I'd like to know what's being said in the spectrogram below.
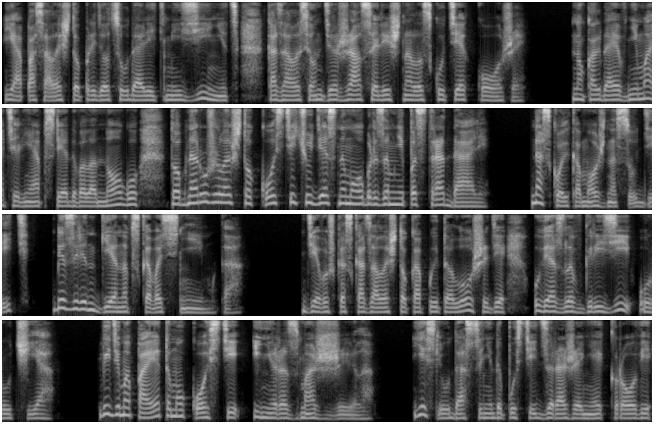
Я опасалась, что придется удалить мизинец, казалось, он держался лишь на лоскуте кожи. Но когда я внимательнее обследовала ногу, то обнаружила, что кости чудесным образом не пострадали, насколько можно судить, без рентгеновского снимка. Девушка сказала, что копыта лошади увязла в грязи у ручья. Видимо, поэтому кости и не размозжила. Если удастся не допустить заражения крови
